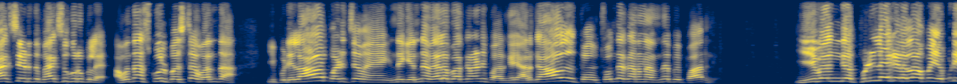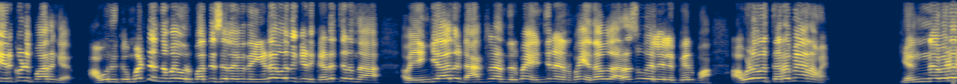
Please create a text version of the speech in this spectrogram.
மேக்ஸ் எடுத்து மேக்ஸ் குரூப்பில் அவன் தான் ஸ்கூல் ஃபஸ்ட்டாக வந்தான். இப்படிலாம் படித்தவன் இன்னைக்கு என்ன வேலை பார்க்கறான்னு பாருங்கள் யாருக்காவது சொந்தக்காரனாக இருந்தால் போய் பாருங்கள் இவங்க பிள்ளைகள் எல்லாம் அப்ப எப்படி இருக்கும்னு பாருங்க. அவனுக்கு மட்டும் இந்த மாதிரி ஒரு பத்து சதவீதம் இடஒதுக்கீடு கிடைச்சிருந்தா அவன் எங்கேயாவது டாக்டரா இருந்திருப்பான் என்ஜினியர் இருப்பான் ஏதாவது அரசு வேலையில போயிருப்பான். அவ்வளவு திறமையானவன். என்னை விட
